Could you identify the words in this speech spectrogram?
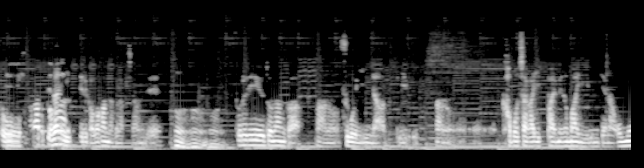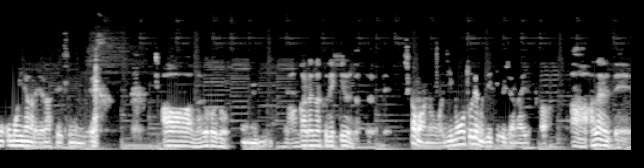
そういう、人あって何言ってるか分かんなくなっちゃうんで、うんうんうん。それで言うとなんか、あの、すごいいいなっていう、あの、かぼちゃがいっぱい目の前にいるみたいな思思いながらやらなくて済むんで、ああ、なるほど。うん上がらなくできるんだったらね。しかもあの、リモートでもできるじゃないですか。ああ、離れて、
